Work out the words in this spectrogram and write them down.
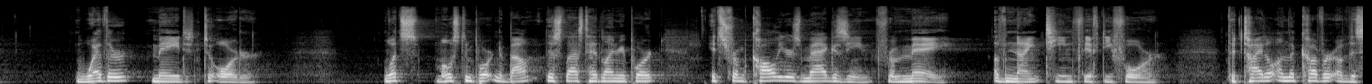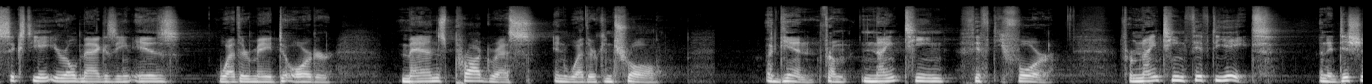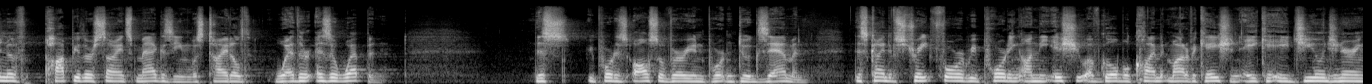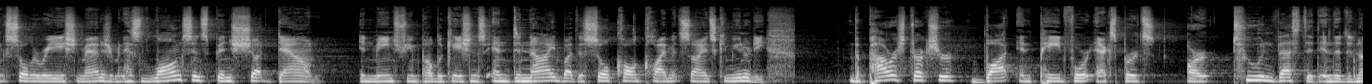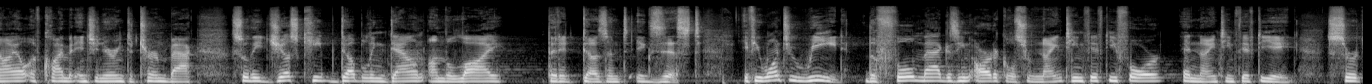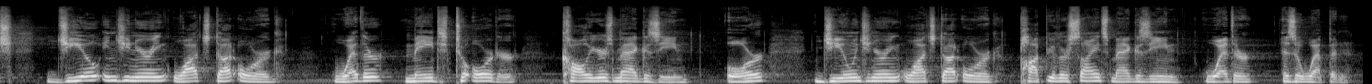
Weather Made to Order. What's most important about this last headline report? It's from Collier's Magazine from May of 1954. The title on the cover of the 68 year old magazine is Weather Made to Order Man's Progress in Weather Control. Again, from 1954. From 1958, an edition of Popular Science magazine was titled Weather as a Weapon. This report is also very important to examine. This kind of straightforward reporting on the issue of global climate modification, aka geoengineering solar radiation management, has long since been shut down in mainstream publications and denied by the so called climate science community. The power structure bought and paid for experts are too invested in the denial of climate engineering to turn back, so they just keep doubling down on the lie that it doesn't exist. If you want to read the full magazine articles from 1954 and 1958, search geoengineeringwatch.org, Weather Made to Order, Collier's Magazine, or geoengineeringwatch.org, Popular Science Magazine, Weather as a Weapon.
